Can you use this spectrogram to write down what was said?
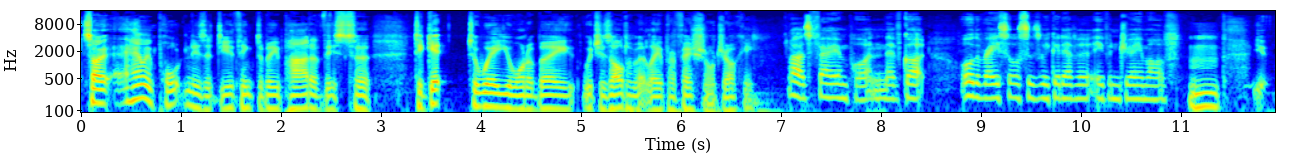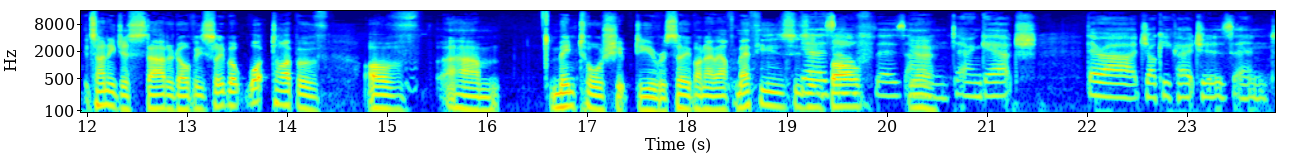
So, how important is it, do you think, to be part of this to to get to where you want to be, which is ultimately a professional jockey? oh, it's very important. They've got all the resources we could ever even dream of. Mm. It's only just started, obviously, but what type of of um, mentorship do you receive? I know Alf Matthews is yeah, there's involved. Elf, there's Yeah. um, Darren Gauci. There are jockey coaches, and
